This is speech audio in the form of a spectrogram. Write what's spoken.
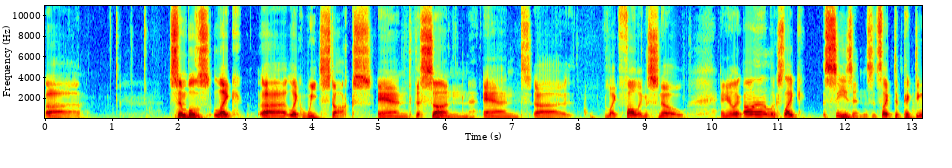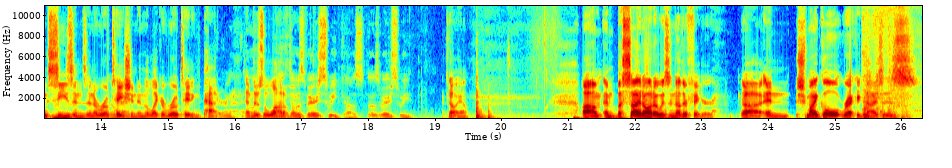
uh, symbols like uh, like wheat stalks and the sun and uh, like falling snow, and you're like, oh, that looks like seasons. It's like depicting seasons in a rotation in a, like a rotating pattern, and there's a lot of that them. was very sweet, Gus. That was very sweet. Oh yeah. Um, and beside Otto is another figure, uh, and Schmeichel recognizes.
